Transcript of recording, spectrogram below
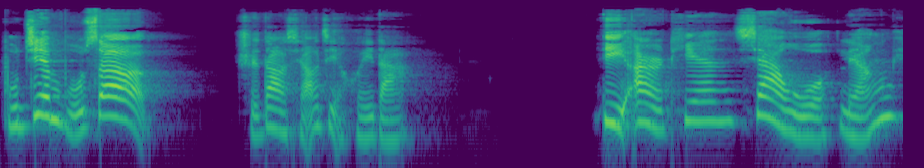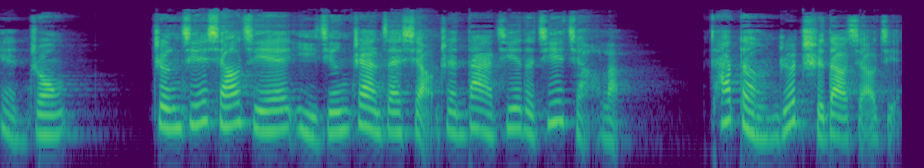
不见不散。”迟到小姐回答。第二天下午两点钟，整洁小姐已经站在小镇大街的街角了。她等着迟到小姐。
